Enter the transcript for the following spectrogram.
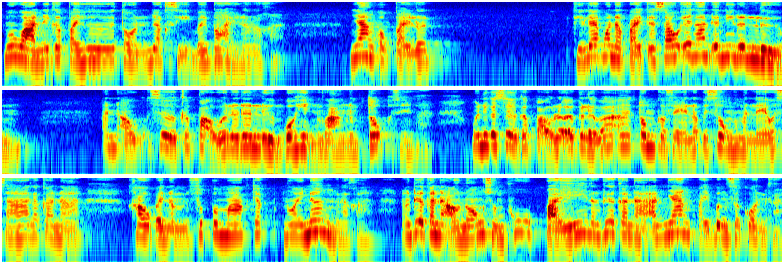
เมื่อวานนี้ก็ไปเฮอตอนยักษ์สีบ่ายๆแล้วล่ะค่ะย่างออกไปเลยทีแรกว่าน่ะไปแต่เช้าเอ็ดนั้นเอ็ดนี่เลยลืม อันเอาเสื้อกระเป๋าไว้แล้วเดินลืมบ่เห็นวางนำโต๊ะสิค่ะวันนี้ก็เสื้อกระเป๋าแล้วเออก็เลยว่าต้มกาแฟแล้วไปส่งให้มันแล้วซะแล้วก็นะเข้าไปนำซุปเปอร์มาร์เก็ตจักหน่อยนึงล่ะค่ะลางเทื่อก็น่ะเอาน้องชมพู่ไปลางเทื่อก็น่ะอันย่างไปเบิ่งซะก่อนค่ะ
